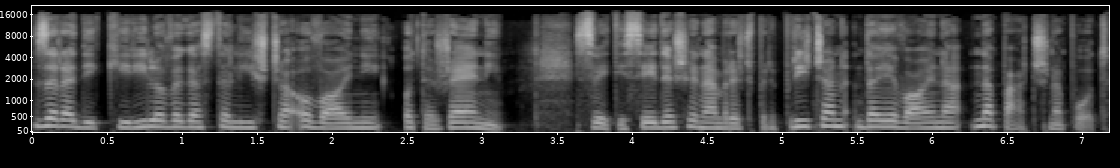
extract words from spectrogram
zaradi Kirilovega stališča o vojni oteženi. Sveti sedež je namreč prepričan, da je vojna napačna pot,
